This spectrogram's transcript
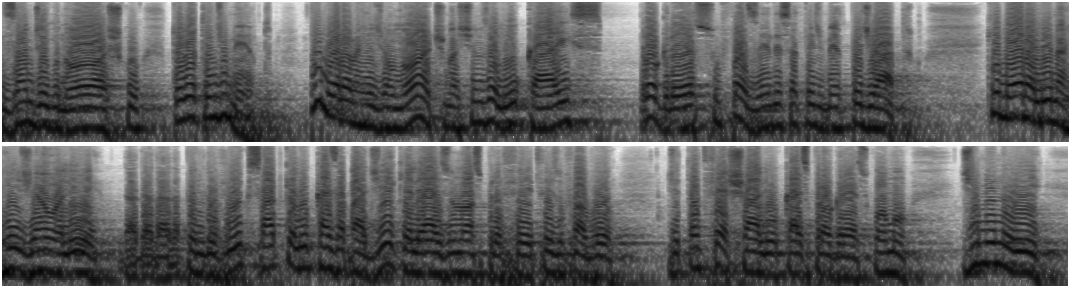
exame diagnóstico, todo o atendimento. Quem mora na região norte, nós tínhamos ali o CAIS Progresso fazendo esse atendimento pediátrico. Quem mora ali na região ali da, da, da, da Ludovico sabe que ali o Cais Abadia, que aliás o nosso prefeito fez o favor de tanto fechar ali o Cais Progresso como diminuir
